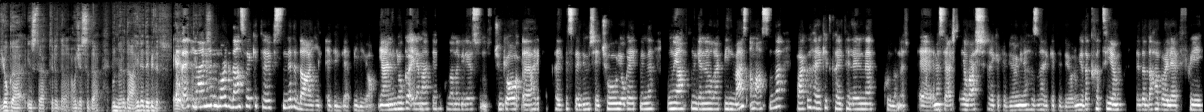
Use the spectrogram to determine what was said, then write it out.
yoga instruktörü da hocası da bunları dahil edebilir. Evet, evet yani hani bu arada dans ve terapisinde de dahil edilebiliyor. Yani yoga elementlerini kullanabiliyorsunuz. Çünkü o e, hareket kalitesi dediğimiz şey çoğu yoga etmeni bunu yaptığını genel olarak bilmez ama aslında farklı hareket kalitelerini kullanır. Ee, mesela işte yavaş hareket ediyorum, yine hızlı hareket ediyorum ya da katıyım ya da daha böyle free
